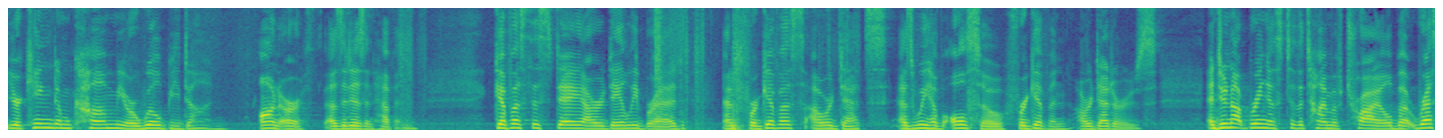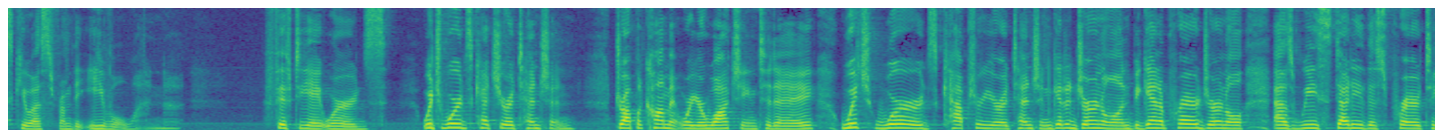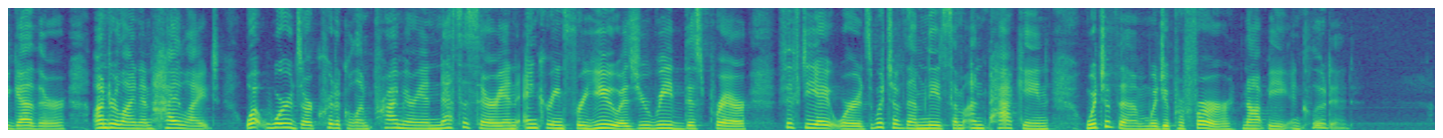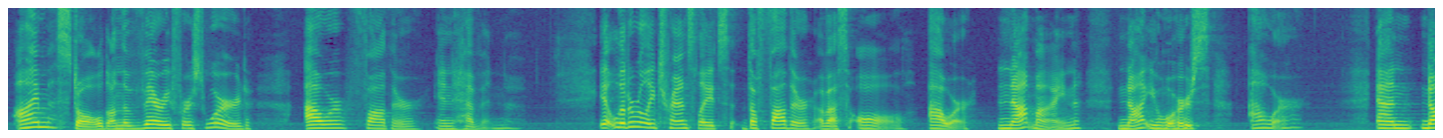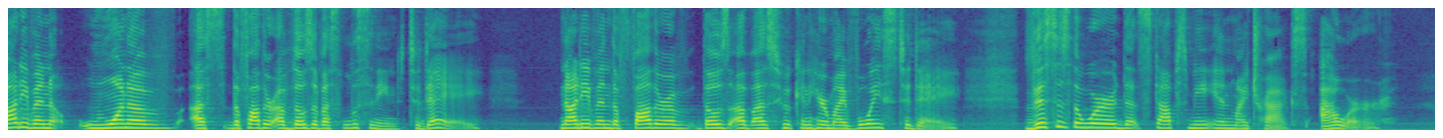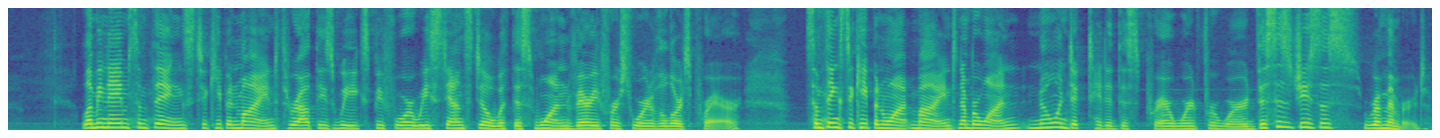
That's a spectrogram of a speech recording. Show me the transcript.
Your kingdom come, your will be done, on earth as it is in heaven. Give us this day our daily bread, and forgive us our debts, as we have also forgiven our debtors. And do not bring us to the time of trial, but rescue us from the evil one. 58 words. Which words catch your attention? Drop a comment where you're watching today. Which words capture your attention? Get a journal and begin a prayer journal as we study this prayer together. Underline and highlight what words are critical and primary and necessary and anchoring for you as you read this prayer. 58 words. Which of them needs some unpacking? Which of them would you prefer not be included? I'm stalled on the very first word, Our Father in heaven. It literally translates the Father of us all, our, not mine, not yours, our. And not even one of us, the Father of those of us listening today, not even the Father of those of us who can hear my voice today. This is the word that stops me in my tracks, our. Let me name some things to keep in mind throughout these weeks before we stand still with this one very first word of the Lord's Prayer. Some things to keep in mind. Number one, no one dictated this prayer word for word. This is Jesus remembered.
